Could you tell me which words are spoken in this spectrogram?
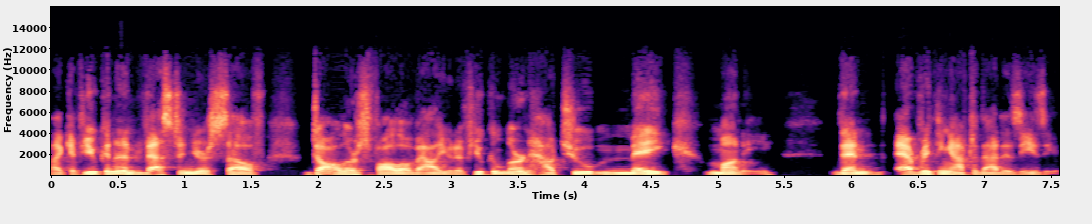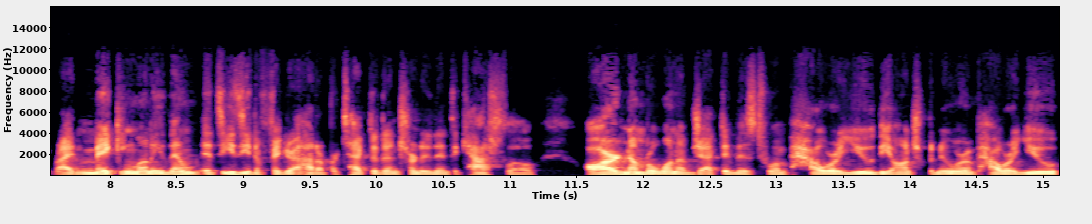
like if you can invest in yourself, dollars follow value. And if you can learn how to make money, then everything after that is easy, right? Making money, then it's easy to figure out how to protect it and turn it into cash flow. Our number one objective is to empower you, the entrepreneur, empower you,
